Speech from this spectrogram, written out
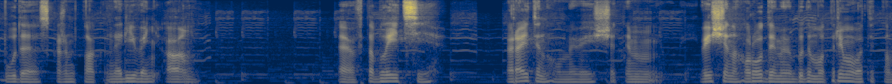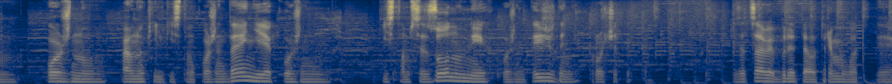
буде, скажімо так, не рівень, а е, в таблиці рейтингу ми вище, тим вищі нагороди ми будемо отримувати там кожну певну кількість, там кожен день є, кожен якийсь там сезон у них, кожен тиждень, коротше таке. І за це ви будете отримувати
